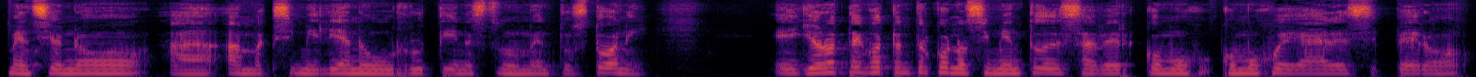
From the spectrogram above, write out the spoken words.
mencionó a, Maximiliano Urruti en estos momentos, Tony. Eh, yo no tengo tanto conocimiento de saber cómo, cómo jugar, pero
